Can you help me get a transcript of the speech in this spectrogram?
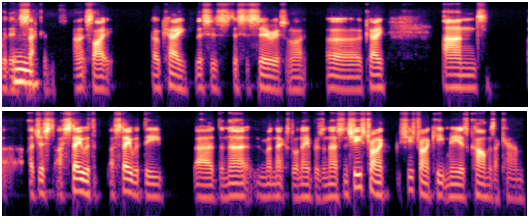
within Mm. seconds, and it's like, okay, this is this is serious. And I'm like, uh, okay, and uh, I just I stay with I stay with the uh, the nurse, my next door neighbour is a nurse, and she's trying to she's trying to keep me as calm as I can,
